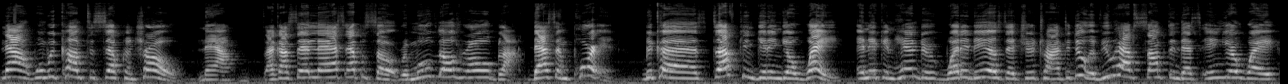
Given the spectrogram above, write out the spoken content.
now when we come to self-control now like i said last episode remove those roadblocks that's important because stuff can get in your way and it can hinder what it is that you're trying to do. If you have something that's in your way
